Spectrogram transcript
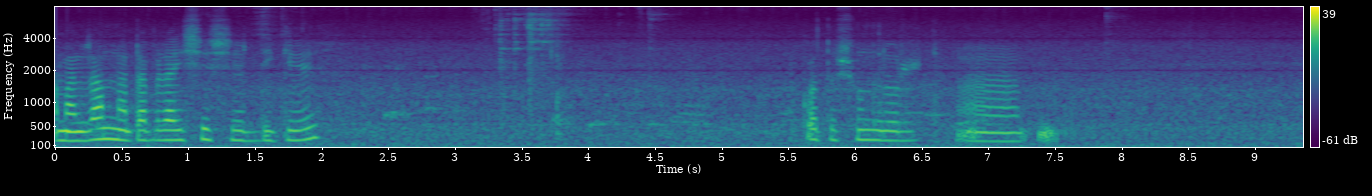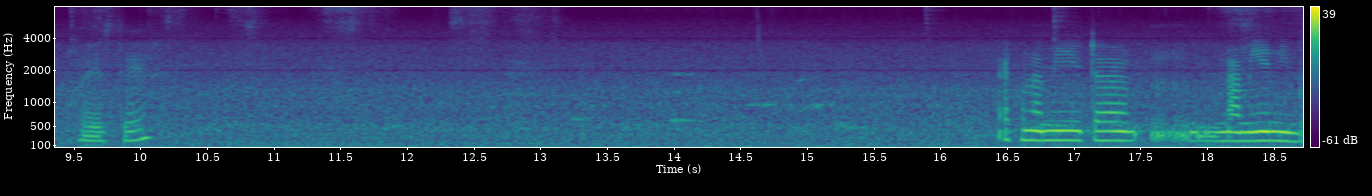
আমার রান্নাটা প্রায় শেষের দিকে। কত সুন্দর হয়েছে। এখন আমি এটা নামিয়ে নিব।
